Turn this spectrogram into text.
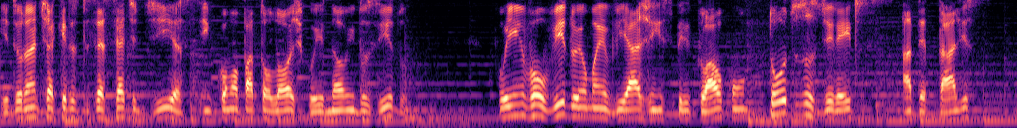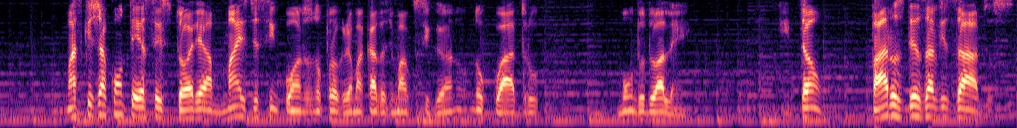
E durante aqueles 17 dias em coma patológico e não induzido, fui envolvido em uma viagem espiritual com todos os direitos a detalhes, mas que já contei essa história há mais de cinco anos no programa Casa de Mago Cigano, no quadro Mundo do Além. Então, para os desavisados,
